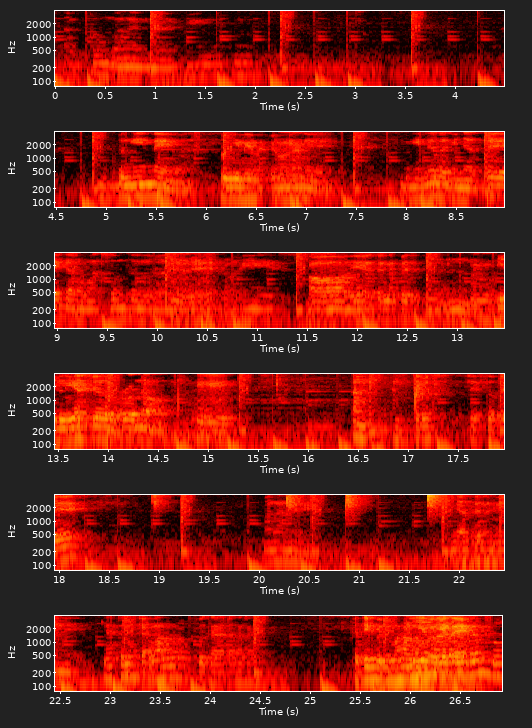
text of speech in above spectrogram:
Aku mangan daging. Begini mas. Begini lagi mangan. Begini Begini lagi nyate karo masum tuh Rohis oh iya jeneng basic Hmm. Ilyas Rono hmm. terus sesuknya mangan deh nyate lagi nih nyatanya gak malam rebut arah-arah jadi ben malam iya katanya. Rabu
